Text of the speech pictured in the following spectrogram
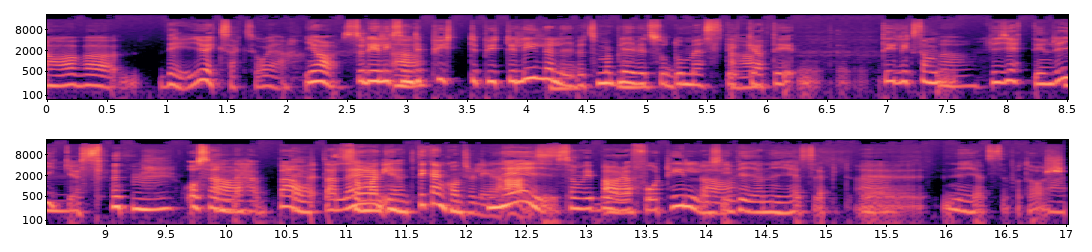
Ja, vad, det är ju exakt så ja. Ja, så det är liksom Ja. det pytte, pyttelilla livet som har blivit så domestic Ja. att det, det är liksom, Ja. det är jätteinrikes. och sen Ja, det här bautaläget. Som man inte kan kontrollera Nej, alls. som vi bara får till oss via nyhetsrep- eh, nyhetsreportage.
